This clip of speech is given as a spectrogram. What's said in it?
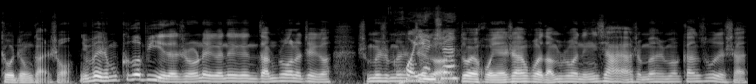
给我这种感受？你为什么戈壁的时候那个那个咱们说了这个什么什么这个火焰山对火焰山或者咱们说宁夏呀什么什么甘肃的山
